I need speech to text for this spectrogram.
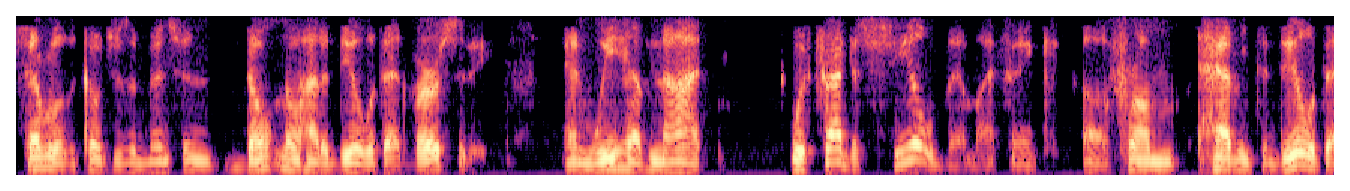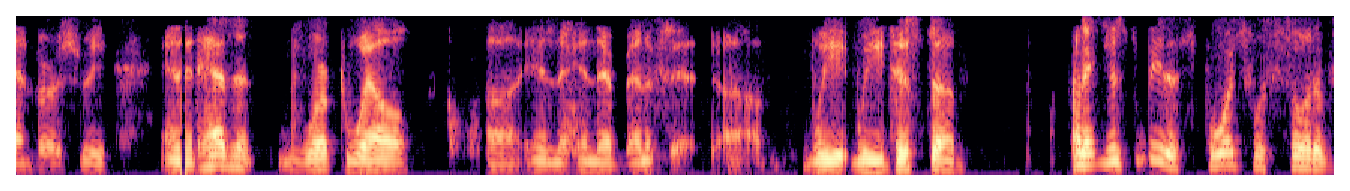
several of the coaches have mentioned, don't know how to deal with adversity, and we have not. We've tried to shield them, I think, uh, from having to deal with adversity, and it hasn't worked well uh, in in their benefit. Uh, we we just, uh, and it used to be that sports was sort of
